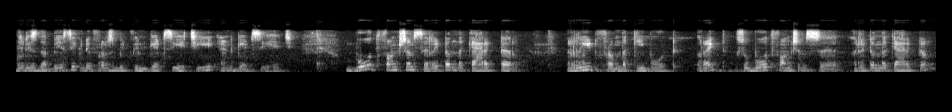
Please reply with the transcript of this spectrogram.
That is the basic difference between get che and get ch both functions return the character read from the keyboard right? So both functions uh, return the character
